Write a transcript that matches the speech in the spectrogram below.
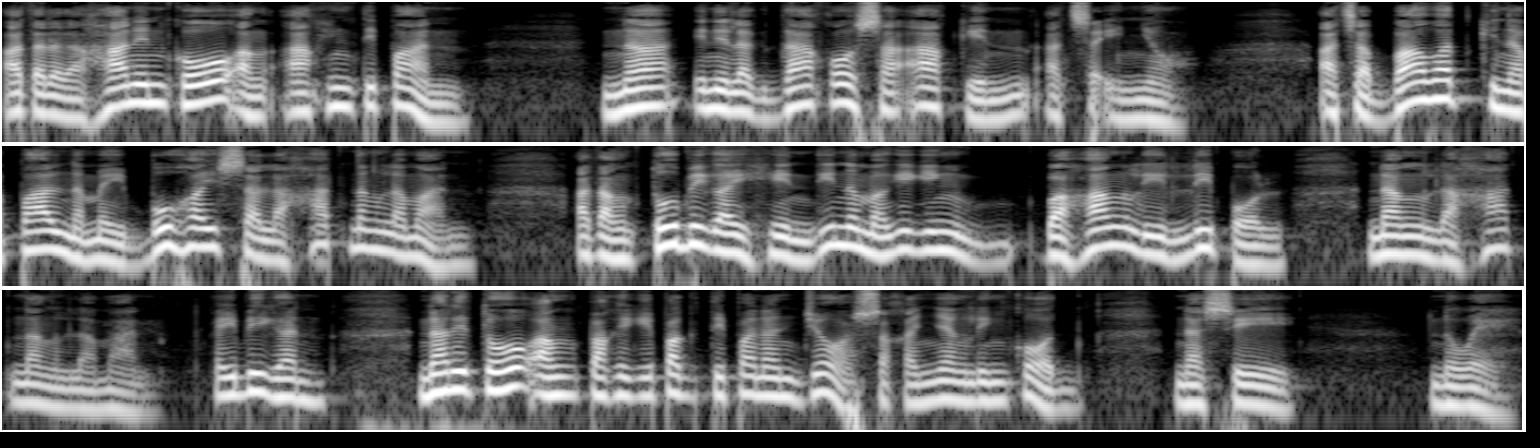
At alalahanin ko ang aking tipan na inilagda ko sa akin at sa inyo. At sa bawat kinapal na may buhay sa lahat ng laman, at ang tubig ay hindi na magiging bahang lilipol ng lahat ng laman. Kaibigan, narito ang pakikipagtipan ng Diyos sa kanyang lingkod na si Noe.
